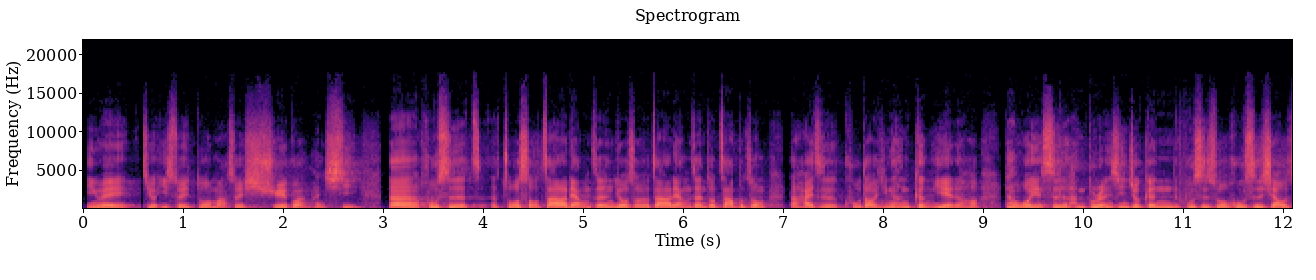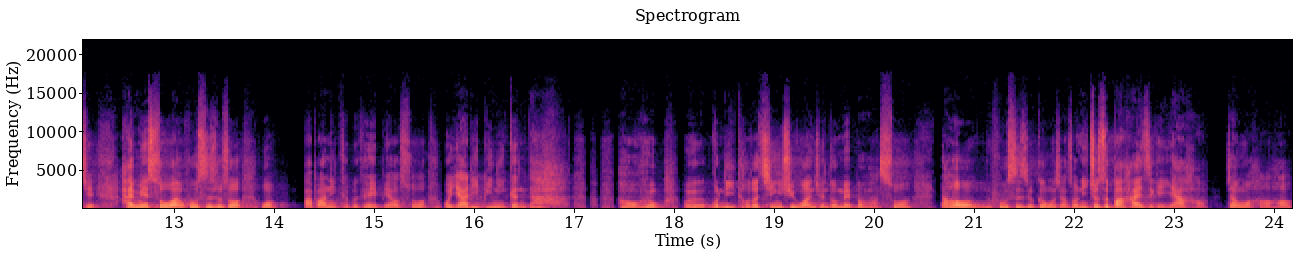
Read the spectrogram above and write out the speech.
因为只有一岁多嘛，所以血管很细。那护士左手扎了两针，右手又扎了两针，都扎不中。那孩子哭到已经很哽咽了哈。但我也是很不忍心，就跟护士说：“护士小姐，还没说完，护士就说：‘我爸爸，你可不可以不要说？我压力比你更大。’我我我里头的情绪完全都没办法说。然后护士就跟我讲说：‘你就是把孩子给压好，让我好好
